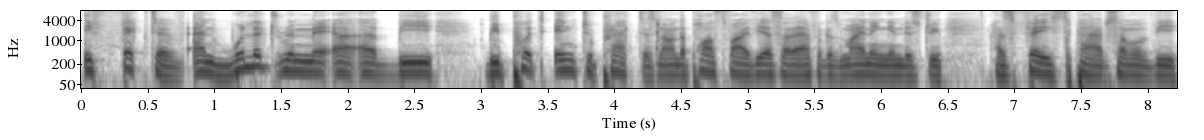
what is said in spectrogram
effective and will it remain, uh, uh, be be put into practice. Now, in the past five years, South Africa's mining industry has faced perhaps some of the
